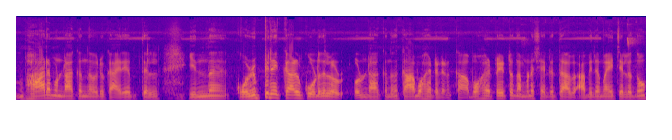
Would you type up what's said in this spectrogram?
ഭാരമുണ്ടാക്കുന്ന ഒരു കാര്യത്തിൽ ഇന്ന് കൊഴുപ്പിനേക്കാൾ കൂടുതൽ ഉണ്ടാക്കുന്നത് കാർബോഹൈഡ്രേറ്റ് ആണ്. കാർബോഹൈഡ്രേറ്റ് നമ്മുടെ ശരീരത്തിൽ അമിതമായി ചെല്ലുന്നു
